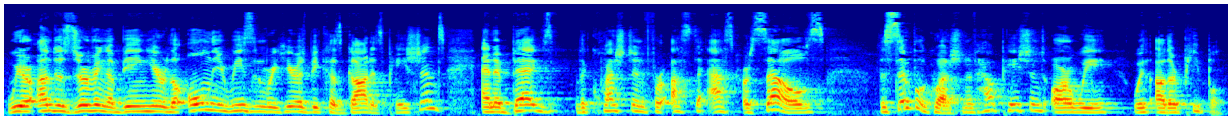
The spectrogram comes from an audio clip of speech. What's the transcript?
we are undeserving of being here. The only reason we're here is because God is patient, and it begs the question for us to ask ourselves the simple question of how patient are we with other people?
